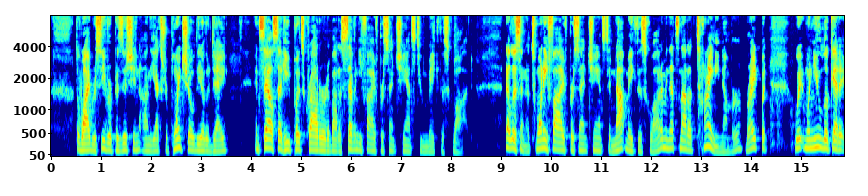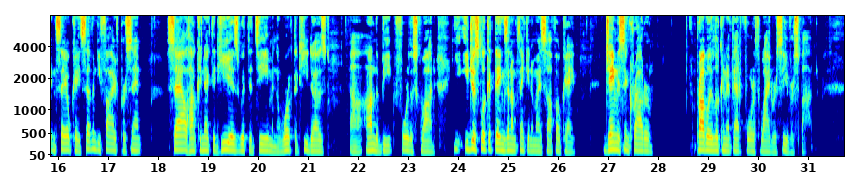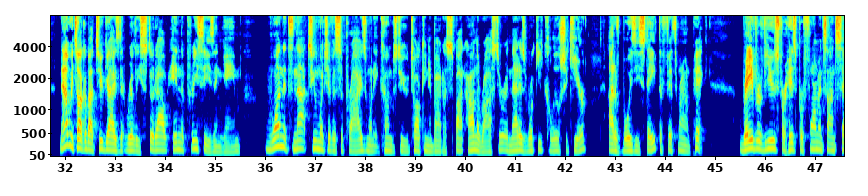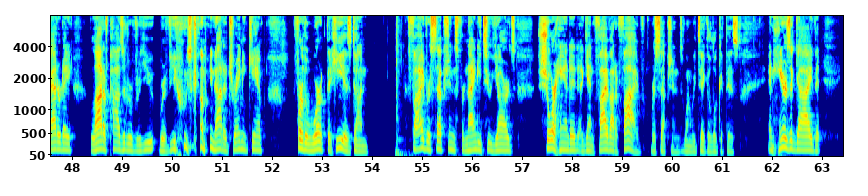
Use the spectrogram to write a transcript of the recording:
the wide receiver position on the extra point show the other day. And Sal said he puts Crowder at about a 75% chance to make the squad. Now, listen, a 25% chance to not make the squad. I mean, that's not a tiny number, right? But when you look at it and say, okay, 75%, Sal, how connected he is with the team and the work that he does uh, on the beat for the squad, you, you just look at things and I'm thinking to myself, okay, Jamison Crowder probably looking at that fourth wide receiver spot. Now we talk about two guys that really stood out in the preseason game one that's not too much of a surprise when it comes to talking about a spot on the roster, and that is rookie Khalil Shakir out of Boise State, the fifth round pick. Rave reviews for his performance on Saturday. A lot of positive review, reviews coming out of training camp for the work that he has done. Five receptions for 92 yards, shorthanded. Again, five out of five receptions when we take a look at this. And here's a guy that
